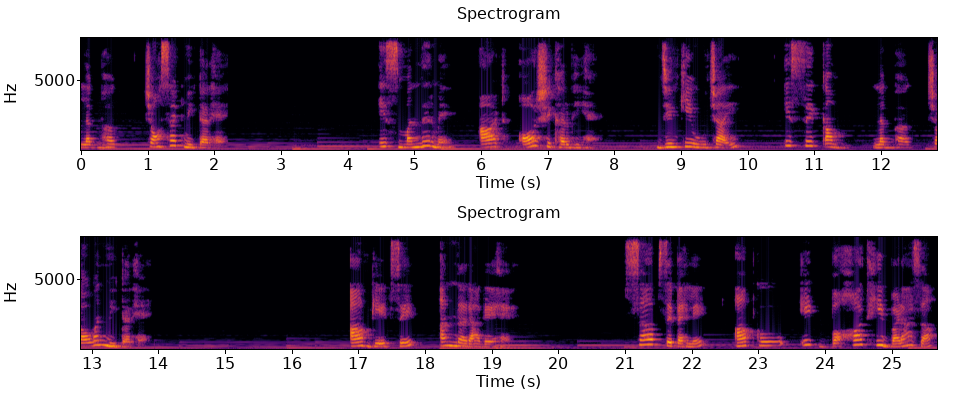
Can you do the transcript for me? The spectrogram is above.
लगभग चौसठ मीटर है। इस मंदिर में आठ और शिखर भी हैं, जिनकी ऊंचाई इससे कम लगभग चौवन मीटर है। आप गेट से अंदर आ गए हैं। सबसे पहले आपको एक बहुत ही बड़ा सा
